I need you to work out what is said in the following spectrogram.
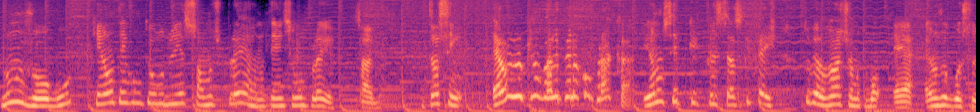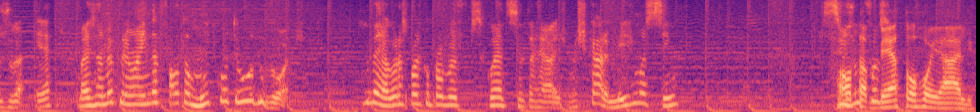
num jogo que não tem conteúdo e é só multiplayer, não tem single player, sabe? Então, assim, é um jogo que não vale a pena comprar, cara. Eu não sei porque que fez o sucesso que fez. Tudo bem, o Overwatch é muito bom, é. É um jogo gostoso de jogar, é. Mas na minha opinião, ainda falta muito conteúdo do Overwatch. Tudo bem, agora você pode comprar o Overwatch por 50, 60 reais. Mas, cara, mesmo assim. Falta fosse... Battle Royale.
